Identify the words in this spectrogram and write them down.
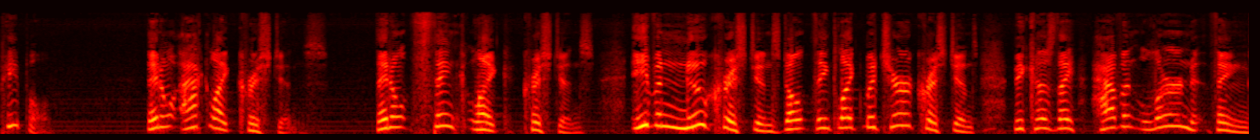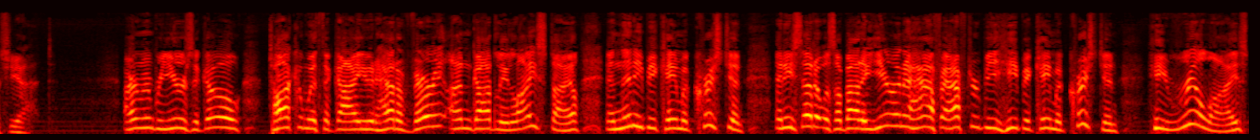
people. They don't act like Christians. They don't think like Christians. Even new Christians don't think like mature Christians because they haven't learned things yet. I remember years ago talking with a guy who'd had a very ungodly lifestyle, and then he became a Christian. And he said it was about a year and a half after he became a Christian, he realized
